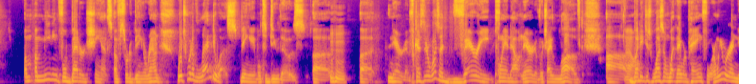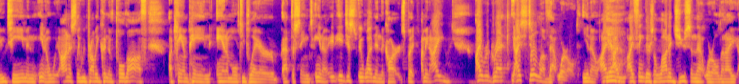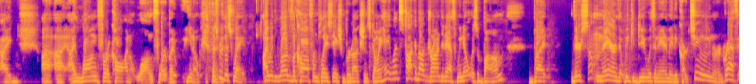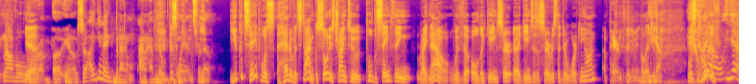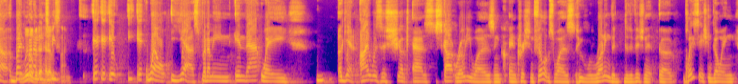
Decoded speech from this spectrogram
a, a meaningful better chance of sort of being around which would have led to us being able to do those uh, Mhm. uh, narrative because there was a very planned out narrative which I loved, uh, Oh. but it just wasn't what they were paying for. And we were a new team, and you know, we, honestly, we probably couldn't have pulled off a campaign and a multiplayer at the same. T- you know, it, it just it wasn't in the cards. But I mean, I I regret. I still love that world. You know, I Yeah. I, I think there's a lot of juice in that world, and I I I, I, I long for a call. I don't long for it, but you know, let's put it this way. I would love a call from PlayStation Productions going, "Hey, let's talk about Drawn to Death. We know it was a bomb, but there's something there that we could do with an animated cartoon or a graphic novel, Yeah. or a, uh, you know." So I, you know, but I don't, I don't have no plans for y- that. You could say it was ahead of its time because Sony is trying to pull the same thing right now with the all the game ser- uh, games as a service that they're working on. Apparently, I mean, allegedly, Yeah, it was kind well, yeah, but a little but, bit I mean, ahead to of its time. it, it, it, well yes but i mean in that way again i was as shook as scott Rohde was and, and christian phillips was who were running the, the division at uh, playstation going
